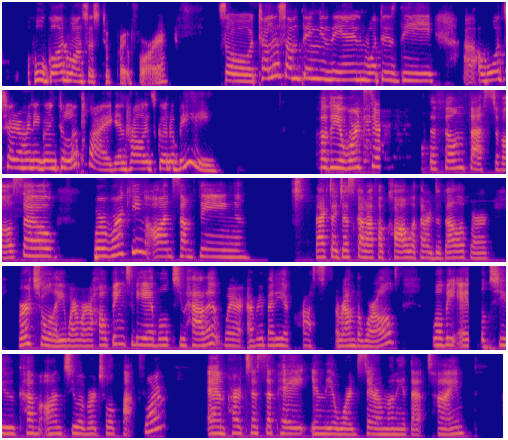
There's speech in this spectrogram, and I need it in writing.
who God wants us to pray for. So tell us something in the end. What is the uh, award ceremony going to look like and how it's going to be? Oh, the award ceremony at the film festival. So we're working on something. In fact, I just got off a call with our developer virtually where we're hoping to be able to have it where everybody across around the world will be able to come onto a virtual platform and participate in the award ceremony at that time.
